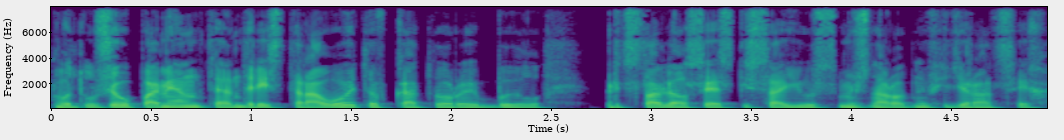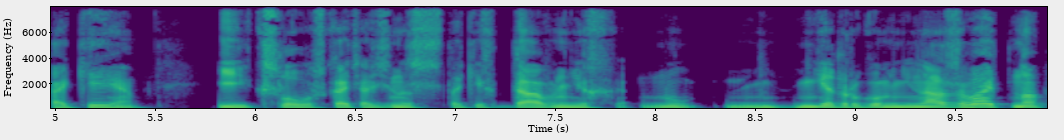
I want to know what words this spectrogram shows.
Вот уже упомянутый Андрей Старовойтов, который был, представлял Советский Союз Международной Федерации Хоккея, и, к слову сказать, один из таких давних, ну, не другом не назвать, но,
